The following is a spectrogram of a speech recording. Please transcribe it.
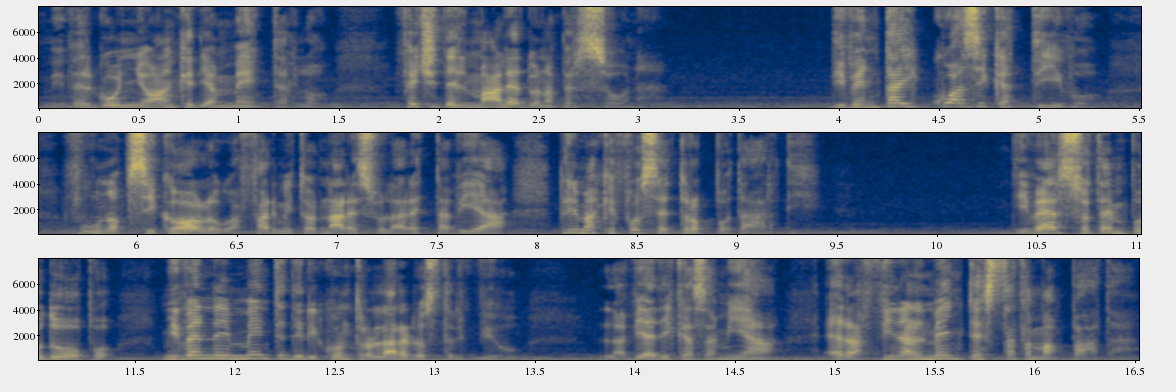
mi vergogno anche di ammetterlo, feci del male ad una persona. Diventai quasi cattivo Fu uno psicologo a farmi tornare sulla retta via prima che fosse troppo tardi. Diverso tempo dopo mi venne in mente di ricontrollare lo Street View. La via di casa mia era finalmente stata mappata.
